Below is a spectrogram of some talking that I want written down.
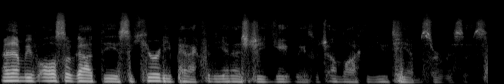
And then we've also got the security pack for the NSG gateways, which unlock the UTM services.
